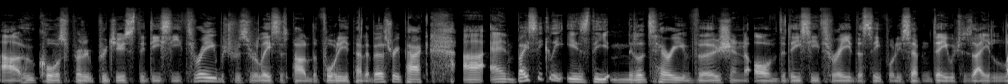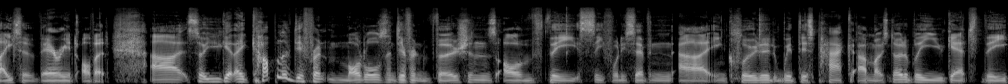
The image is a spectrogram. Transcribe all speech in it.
uh, who, of course, produced the DC 3, which was released as part of the 40th anniversary pack, uh, and basically is the military version of the DC 3, the C 47D, which is a later variant of it. Uh, so you get a couple of different models and different versions of the C 47 uh, included with this pack. Uh, most notably, you get the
